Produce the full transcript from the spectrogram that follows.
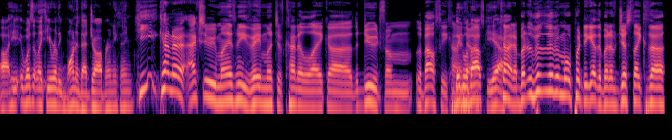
Uh, he it wasn't like he really wanted that job or anything. He kind of actually reminds me very much of kind of like uh the dude from Lebowski, kind of. Big Lebowski, yeah. Kind of, but a little, little bit more put together, but of just like the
